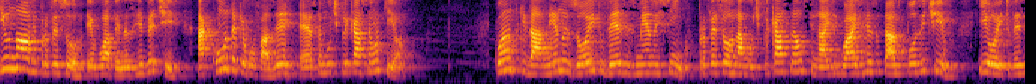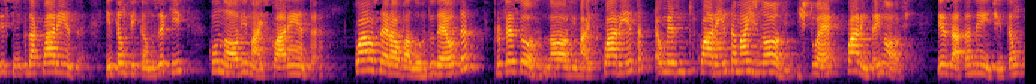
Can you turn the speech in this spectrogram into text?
E o 9, professor, eu vou apenas repetir. A conta que eu vou fazer é essa multiplicação aqui, ó. Quanto que dá menos 8 vezes menos 5? Professor, na multiplicação, sinais iguais, resultado positivo. E 8 vezes 5 dá 40. Então, ficamos aqui com 9 mais 40. Qual será o valor do delta? Professor, 9 mais 40 é o mesmo que 40 mais 9, isto é, 49. Exatamente, então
